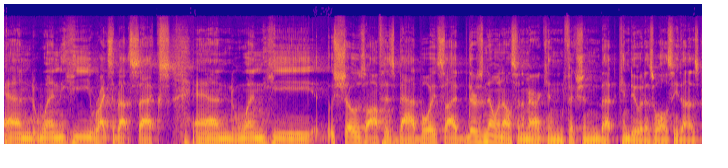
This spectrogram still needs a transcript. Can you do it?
and when he writes about sex, and when he shows off his bad boy side, there's no one else in American fiction that can do it as well as he does.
